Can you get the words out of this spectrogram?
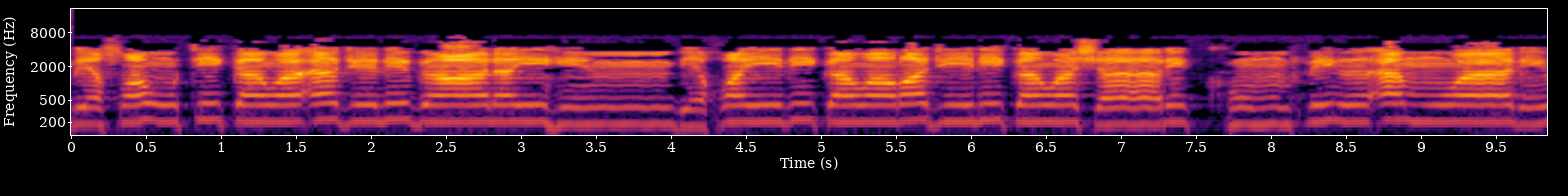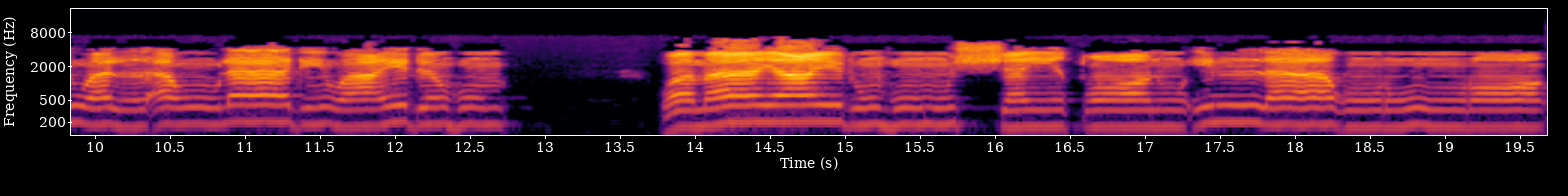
بصوتك واجلب عليهم بخيلك ورجلك وشاركهم في الاموال والاولاد وعدهم وما يعدهم الشيطان الا غرورا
